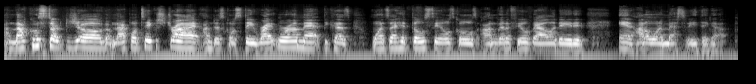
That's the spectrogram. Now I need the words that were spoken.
i'm not gonna start to jog i'm not gonna take a stride i'm just gonna stay right where i'm at because once i hit those sales goals i'm gonna feel validated and i don't want to mess anything up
